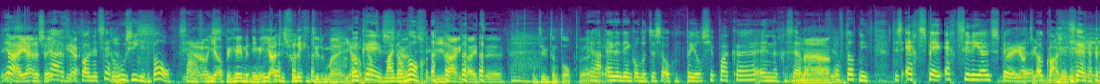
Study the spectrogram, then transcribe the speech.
Ja, ja, dat is zeker. Ja, ja. ik wou net zeggen, hoe zie je de bal Ja, s'avonds? ja, op een gegeven moment niet meer. Ja, het is verlicht natuurlijk, maar ja, Oké, dat is- maar dan ja, nog. het Hilariteit eh, natuurlijk ten top. eh. Ja, en dan denk ik ondertussen ook een pilsje pakken en gezellig. Nou. of, of dat niet. Het is echt, spe echt serieus spelen. Nee, ja, ook wou ik net zeggen.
